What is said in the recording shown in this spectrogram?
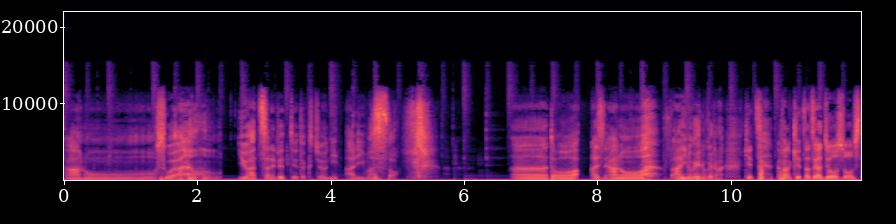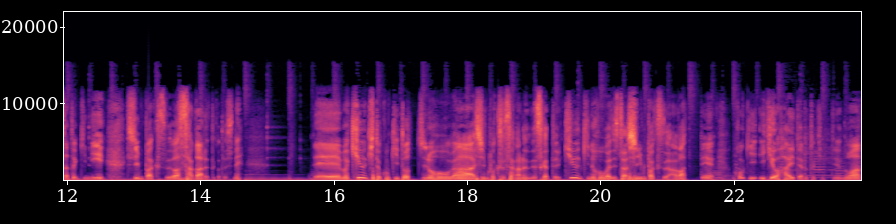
あのー、すごい、あのー誘発されるっていう特徴にありますと。あーと、あれですね、あのー、ああいのがいいのかな。血、まあ、血圧が上昇した時に心拍数は下がるってことですね。で、まあ、吸気と呼気どっちの方が心拍数下がるんですかって、吸気の方が実は心拍数上がって、呼気、息を吐いてる時っていうのは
